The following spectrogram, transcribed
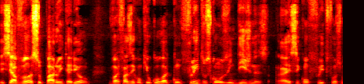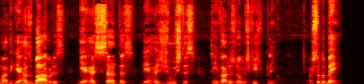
Esse avanço para o interior vai fazer com que ocorram conflitos com os indígenas. Né? Esse conflito foi chamado de guerras bárbaras, guerras santas, guerras justas. Tem vários nomes que explicam. Mas tudo bem.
